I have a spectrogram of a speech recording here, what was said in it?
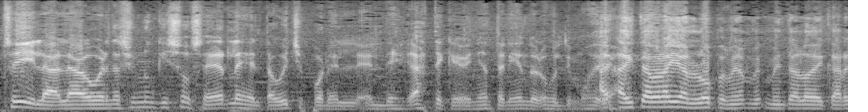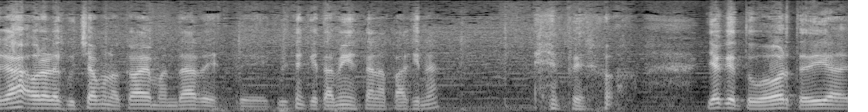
Sí, la, la gobernación no quiso cederles el tawiche por el, el desgaste que venían teniendo los últimos días. Ahí, ahí está Brian López, mientras lo descargas, ahora lo escuchamos, lo acaba de mandar este Cristian, que también está en la página. Pero ya que tu jugador te diga,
